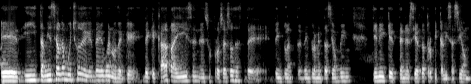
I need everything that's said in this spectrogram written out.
Eh, y también se habla mucho de, de, bueno, de que, de que cada país en, en sus procesos de, de, implementación BIM tiene que tener cierta tropicalización.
